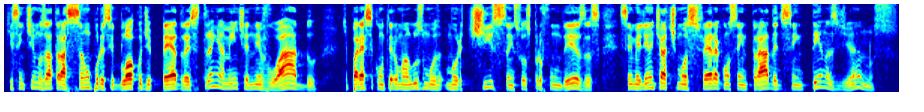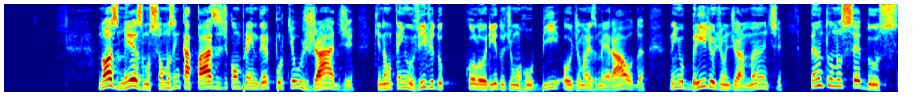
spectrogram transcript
que sentimos atração por esse bloco de pedra estranhamente enevoado, que parece conter uma luz mortiça em suas profundezas, semelhante à atmosfera concentrada de centenas de anos? Nós mesmos somos incapazes de compreender por que o jade, que não tem o vívido colorido de um rubi ou de uma esmeralda, nem o brilho de um diamante, tanto nos seduz.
